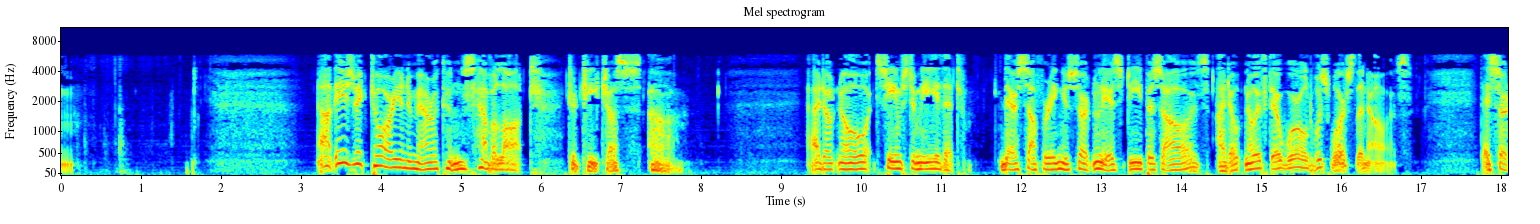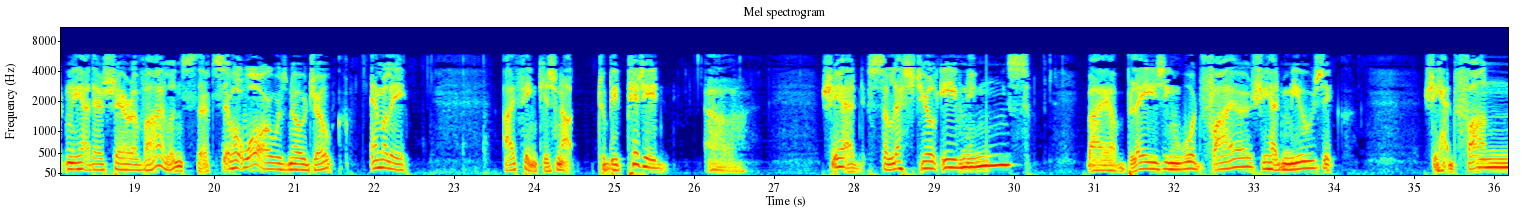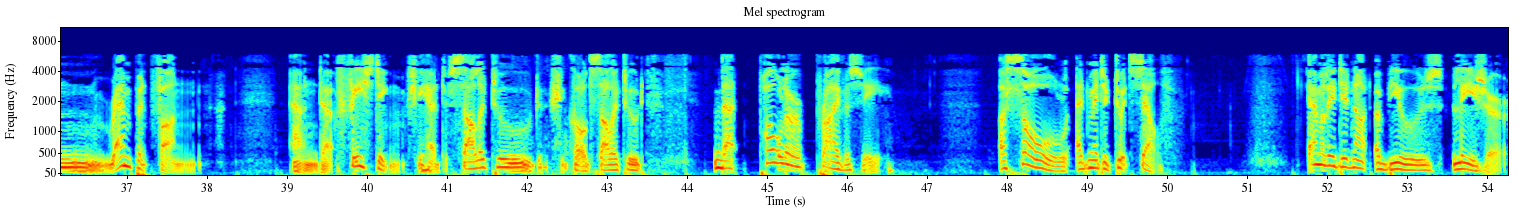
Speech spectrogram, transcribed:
Now, these Victorian Americans have a lot to teach us. Uh, I don't know. It seems to me that their suffering is certainly as deep as ours. I don't know if their world was worse than ours. They certainly had their share of violence. That Civil War was no joke. Emily, I think, is not to be pitied. Uh, she had celestial evenings by a blazing wood fire. She had music. She had fun, rampant fun, and uh, feasting. She had solitude. She called solitude that polar privacy, a soul admitted to itself. Emily did not abuse leisure.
